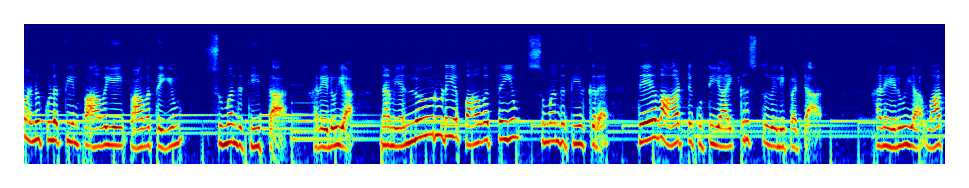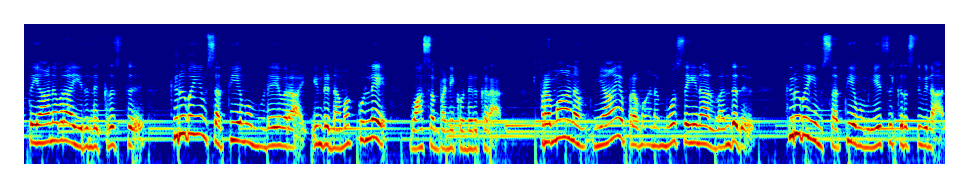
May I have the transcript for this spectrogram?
மனுக்குலத்தின் பாவையை பாவத்தையும் சுமந்து தீர்த்தார். ஹரேலூயா நாம் எல்லோருடைய பாவத்தையும் சுமந்து தீர்க்கிற தேவ ஆட்டுக்குட்டியாய் கிறிஸ்து வெளிப்பட்டார். ஹலேலூயா வார்த்தையானவராய் இருந்த கிறிஸ்து கிருபையும் சத்தியமும் உடையவராய் இன்று நமக்குள்ளே வாசம் பண்ணி கொண்டிருக்கிறார். பிரமாணம் நியாய பிரமாணம் மோசையினால் வந்தது. கிருபையும் சத்தியமும் இயேசு கிறிஸ்துவினால்.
